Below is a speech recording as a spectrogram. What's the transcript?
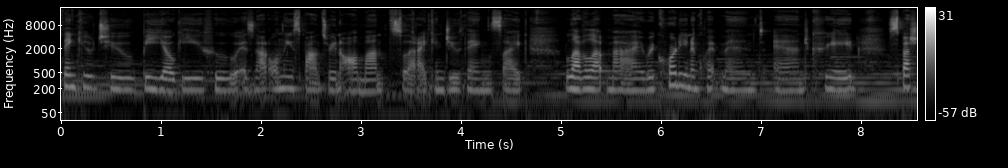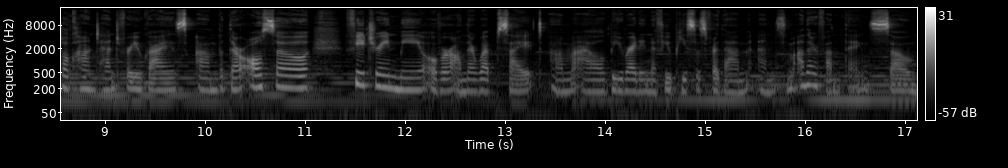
thank you to Be Yogi, who is not only sponsoring all month so that I can do things like level up my recording equipment and create special content for you guys, um, but they're also featuring me over on their website. Um, I'll be writing a few pieces for them and some other fun things. So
